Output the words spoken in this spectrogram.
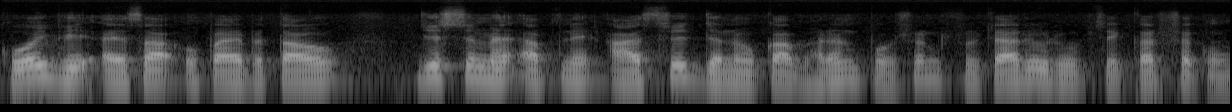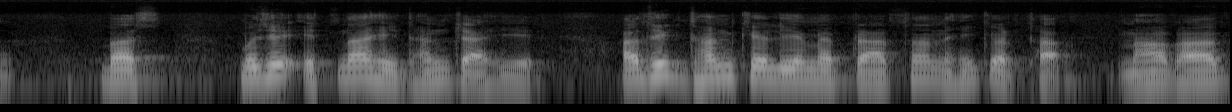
कोई भी ऐसा उपाय बताओ, जिससे मैं अपने आश्रित जनों का भरण पोषण सुचारू रूप से कर सकूँ। बस, मुझे इतना ही धन चाहिए। अधिक धन के लिए मैं प्रार्थना नहीं करता। महाभाग,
